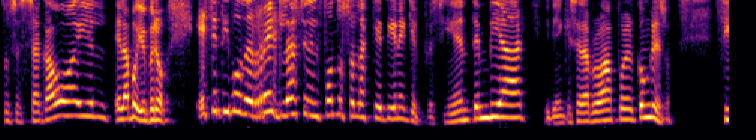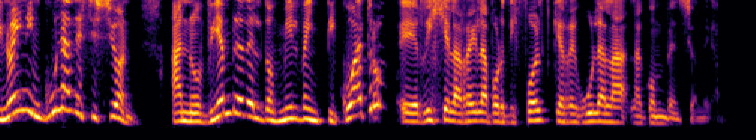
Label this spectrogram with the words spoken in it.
Entonces se acabó ahí el, el, apoyo. Pero ese tipo de reglas en el fondo son las que tiene que el presidente enviar y tienen que ser aprobadas por el Congreso. Si no hay ninguna decisión a noviembre del 2024, eh, rige la regla por default que regula la, la convención, digamos.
